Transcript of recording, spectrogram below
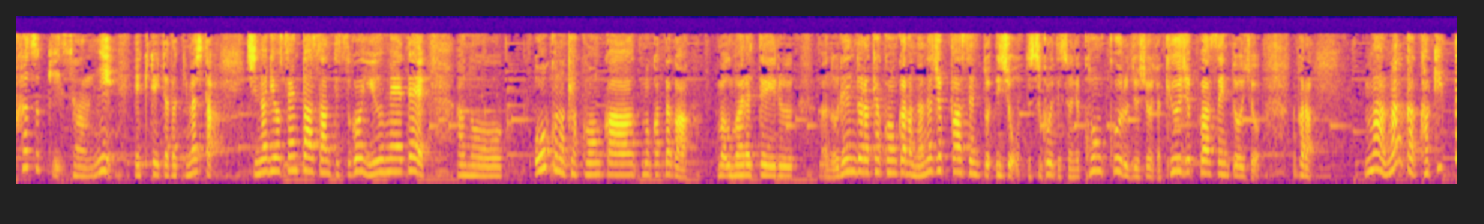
和樹さんに、え、来ていただきました。シナリオセンターさんってすごい有名で、あの、多くの脚本家の方がまあ、生まれているあの連ドラ脚本家の70%以上ってすごいですよね。コンクール受賞者90%以上。だからまあなんか書きた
